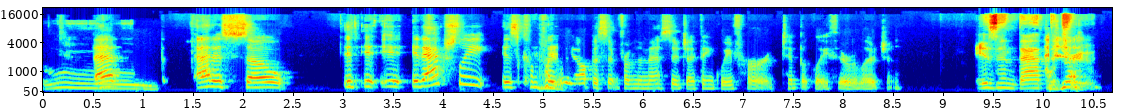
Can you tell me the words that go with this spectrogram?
Ooh. That that is so it, it, it actually is completely opposite from the message I think we've heard typically through religion. Isn't that the truth?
